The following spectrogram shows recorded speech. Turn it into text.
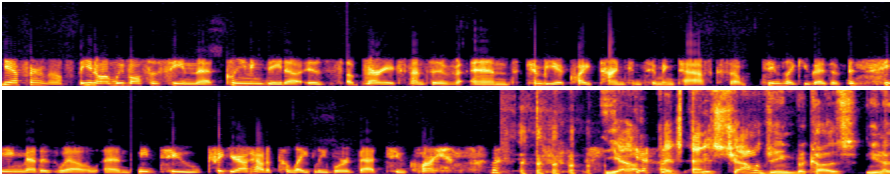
Yeah, fair enough. You know, and we've also seen that cleaning data is uh, very expensive and can be a quite time consuming task. So it seems like you guys have been seeing that as well and need to figure out how to politely word that to clients. yeah, yeah. It's, and it's challenging because, you know,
